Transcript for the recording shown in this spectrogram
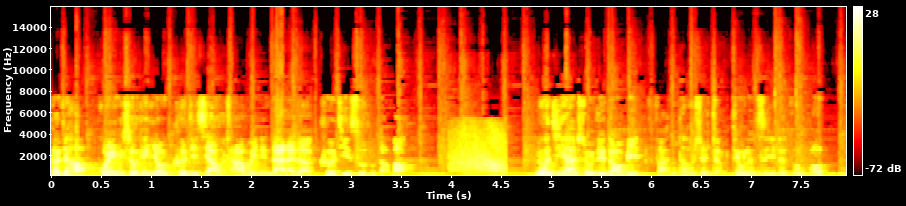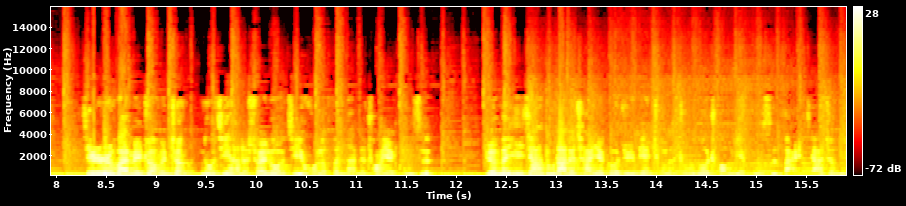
大家好，欢迎收听由科技下午茶为您带来的科技速度导报。诺基亚手机倒闭，反倒是拯救了自己的祖国。近日，外媒撰文称，诺基亚的衰落激活了芬兰的创业公司。原本一家独大的产业格局，变成了诸多创业公司百家争鸣。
